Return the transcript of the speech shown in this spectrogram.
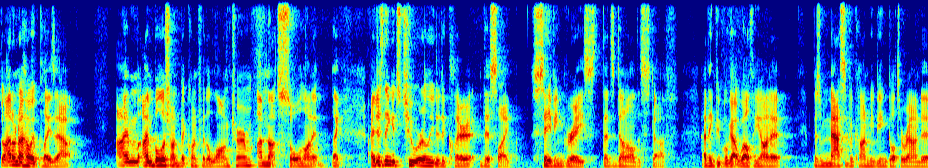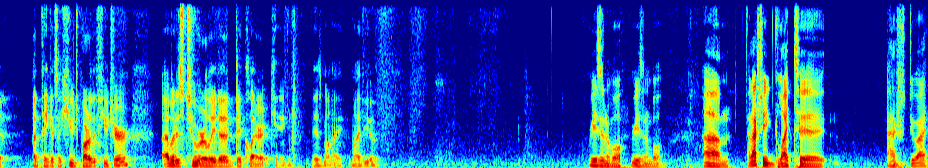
So I don't know how it plays out. I'm I'm bullish on Bitcoin for the long term. I'm not sold on it. Like I just think it's too early to declare it this like saving grace that's done all this stuff. I think people got wealthy on it. There's a massive economy being built around it. I think it's a huge part of the future, uh, but it's too early to declare it king. Is my my view. Reasonable, reasonable. Um, I'd actually like to. Actually, do I?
